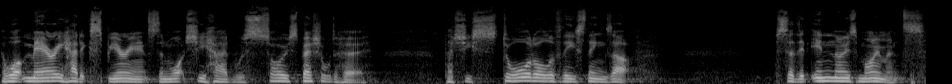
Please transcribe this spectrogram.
And what Mary had experienced and what she had was so special to her that she stored all of these things up so that in those moments,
